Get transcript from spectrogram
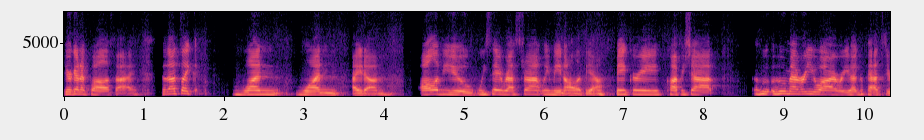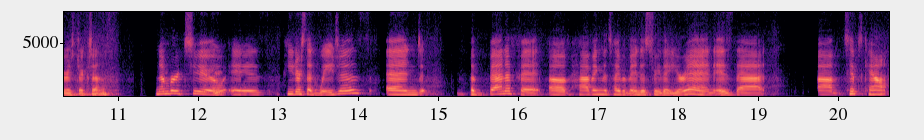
you're going to qualify. So that's like one one item. All of you, we say restaurant, we mean all of you. Bakery, coffee shop, wh- whomever you are where you have capacity restrictions. Number 2 is Peter said wages and the benefit of having the type of industry that you're in is that um, tips count.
